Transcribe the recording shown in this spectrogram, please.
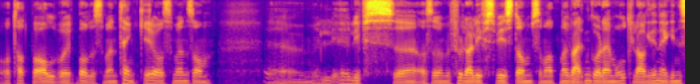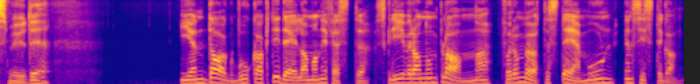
og, tatt på alvor, både som en tenker og som en sånn Eh, livs, eh, altså full av livsvisdom, som at når verden går deg imot, lag din egen smoothie. I en dagbokaktig del av manifestet skriver han om planene for å møte stemoren en siste gang.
